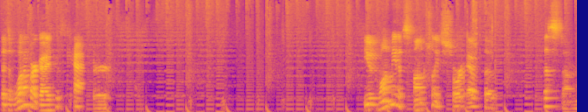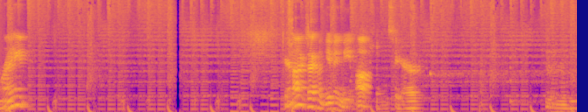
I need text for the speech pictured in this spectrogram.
Because one of our guys is captured, you'd want me to functionally short out the system, right? You're not exactly giving me options here. Hmm.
